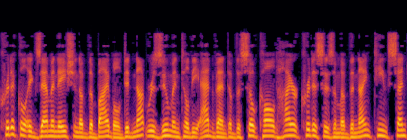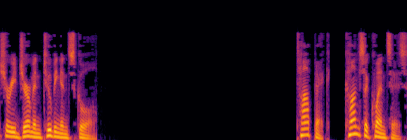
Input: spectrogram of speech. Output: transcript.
critical examination of the Bible did not resume until the advent of the so-called higher criticism of the 19th-century German Tübingen school. Topic: Consequences.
